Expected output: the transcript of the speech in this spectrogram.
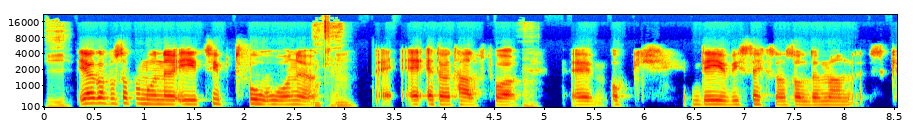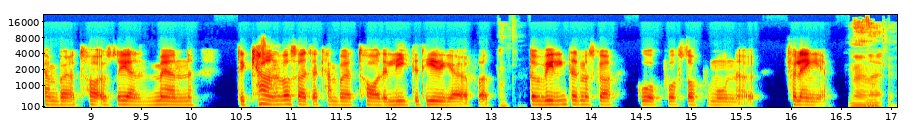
i... jag har gått på stopphormoner i typ två år nu. Okej. Mm. Ett och ett halvt år. Mm. Eh, och det är ju vid 16 års ålder man kan börja ta östrogen. Men det kan vara så att jag kan börja ta det lite tidigare för att Okej. de vill inte att man ska gå på stopphormoner för länge. Nej, Nej. okej.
